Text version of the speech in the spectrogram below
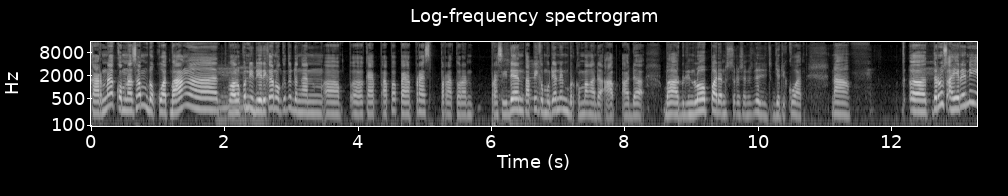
karena Komnas HAM udah kuat banget, walaupun didirikan waktu itu dengan eh, eh, kayak apa Perpres peraturan presiden, tapi kemudian yang berkembang ada ada Baharudin Lopa dan seterusnya itu jadi, jadi kuat. Nah eh, terus akhirnya nih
